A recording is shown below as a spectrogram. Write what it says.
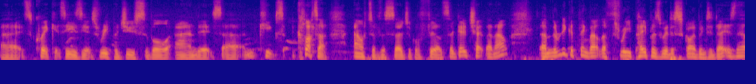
Uh, it's quick, it's easy, it's reproducible, and it uh, keeps clutter out of the surgical field. So go check that out. Um, the really good thing about the three papers we're describing today is they're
